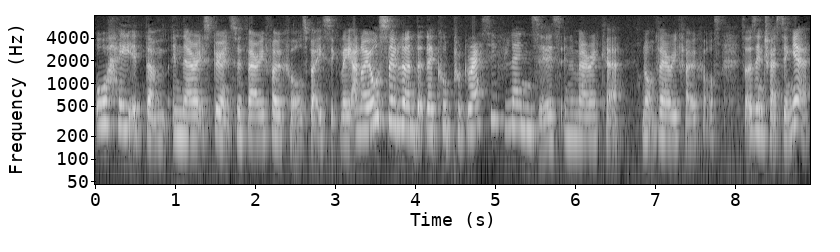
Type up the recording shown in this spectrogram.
or hated them in their experience with very varifocals basically. And I also learned that they're called progressive lenses in America not very varifocals so it was interesting. Yeah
